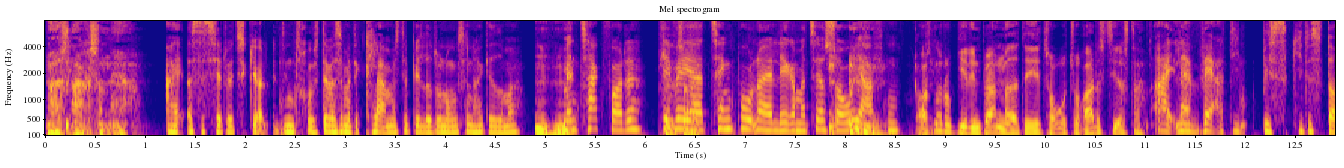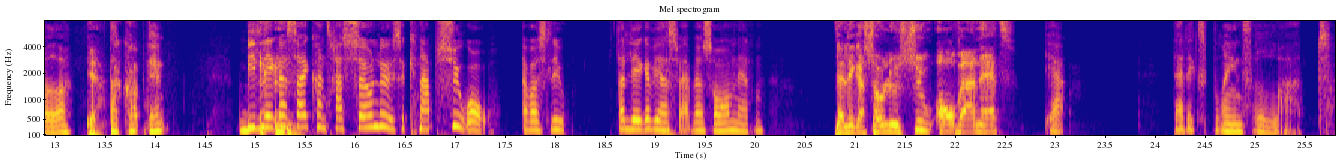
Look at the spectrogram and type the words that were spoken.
Når jeg snakker sådan her. Ej, og så ser du et skjold i din trus. Det var simpelthen det klammeste billede, du nogensinde har givet mig. Mm-hmm. Mm. Men tak for det. Det Selv vil tak. jeg tænke på, når jeg lægger mig til at sove i aften. Også når du giver dine børn mad, det er to, to rettes tirsdag. Ej, lad være de beskidte stodder. Ja. Der kom den. Vi ligger så i kontrast søvnløse knap syv år af vores liv. Der ligger vi har svært ved at sove om natten. Jeg ligger søvnløs syv år hver nat. Ja. That explains a lot.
